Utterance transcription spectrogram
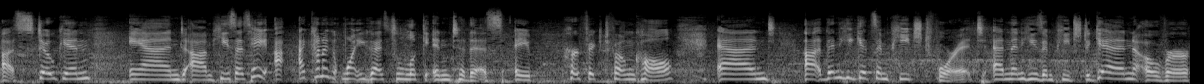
uh, Shokin, and um, he says, Hey, I, I kind of want you guys to look into this. A perfect phone call. And uh, then he gets impeached for it. And then he's impeached again over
